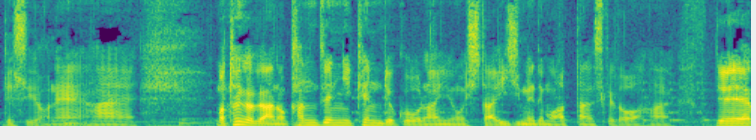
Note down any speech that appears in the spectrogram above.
ですよね。はい。まあ、とにかくあの、完全に権力を乱用したいじめでもあったんですけど、はい。で、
